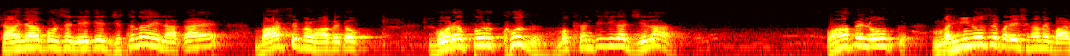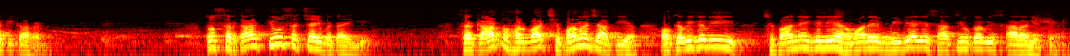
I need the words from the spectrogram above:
शाहजहांपुर से लेके जितना इलाका है, बाढ़ से प्रभावित हो, गोरखपुर खुद मुख्यमंत्री जी का जिला वहाँ पे लोग महीनों से परेशान है बाढ़ के कारण। तो सरकार क्यों सच्चाई बताएगी? सरकार तो हर बात छिपाना चाहती है और कभी कभी छिपाने के लिए हमारे मीडिया के साथियों का भी सहारा लेते हैं।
